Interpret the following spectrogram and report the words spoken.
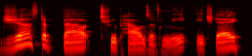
just about two pounds of meat each day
